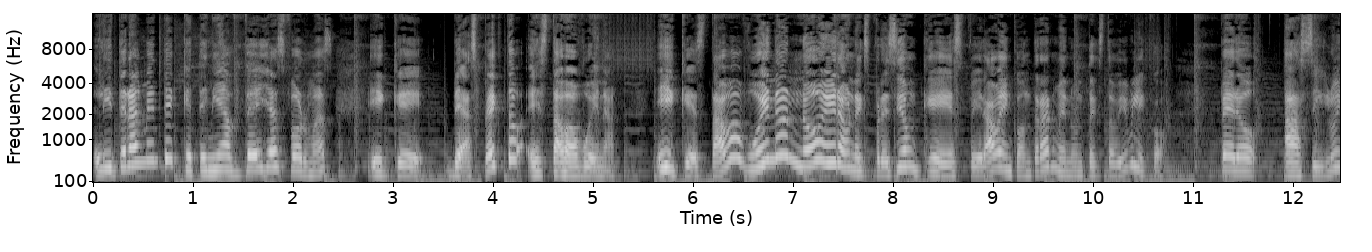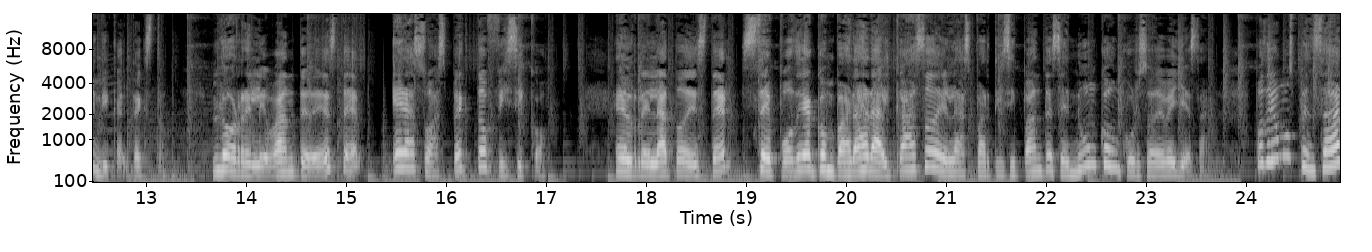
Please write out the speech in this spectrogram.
literalmente que tenía bellas formas y que de aspecto estaba buena. Y que estaba buena no era una expresión que esperaba encontrarme en un texto bíblico, pero así lo indica el texto. Lo relevante de Esther era su aspecto físico. El relato de Esther se podría comparar al caso de las participantes en un concurso de belleza. Podríamos pensar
